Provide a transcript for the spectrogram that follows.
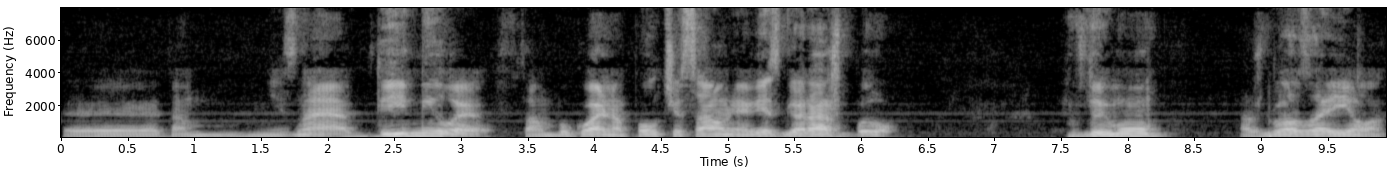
Э, там, не знаю, дымила. Там буквально полчаса у меня весь гараж был в дыму. Аж глаза ела.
